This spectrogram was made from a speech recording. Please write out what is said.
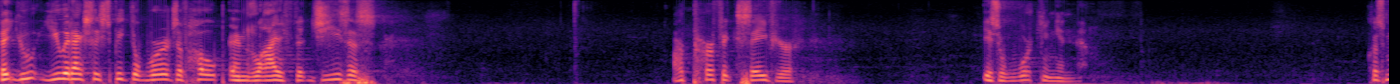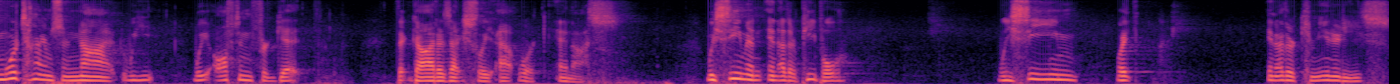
That you, you would actually speak the words of hope and life that Jesus, our perfect Savior, is working in them. Because more times than not, we, we often forget that God is actually at work in us. We see Him in, in other people, we see Him like in other communities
